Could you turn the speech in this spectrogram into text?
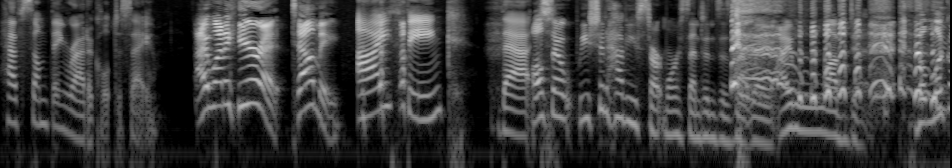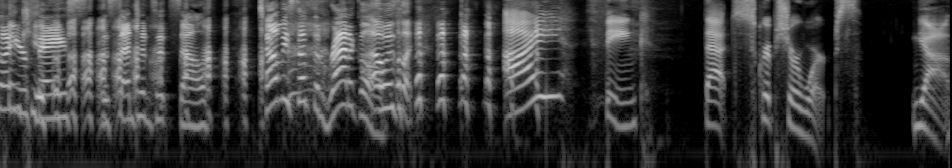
have something radical to say. I want to hear it. Tell me. I think that Also, we should have you start more sentences that way. I loved it. The look on your you. face, the sentence itself. Tell me something radical. I was like, I think that scripture works. yeah.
